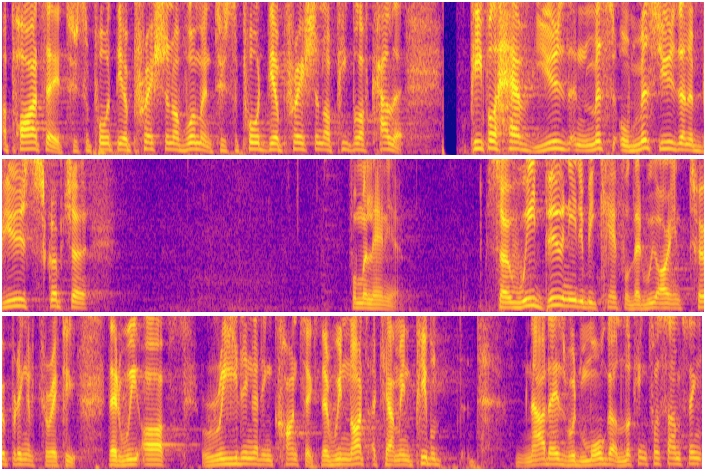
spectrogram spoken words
apartheid, to support the oppression of women, to support the oppression of people of color people have used and mis- or misused and abused scripture for millennia. So we do need to be careful that we are interpreting it correctly, that we are reading it in context, that we're not, okay, I mean, people nowadays would more go looking for something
